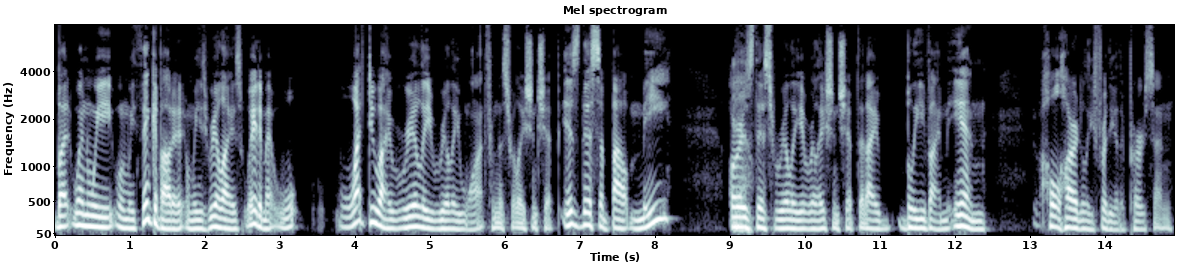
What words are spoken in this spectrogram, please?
But when we when we think about it and we realize, wait a minute, wh- what do I really really want from this relationship? Is this about me, or yeah. is this really a relationship that I believe I'm in wholeheartedly for the other person?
